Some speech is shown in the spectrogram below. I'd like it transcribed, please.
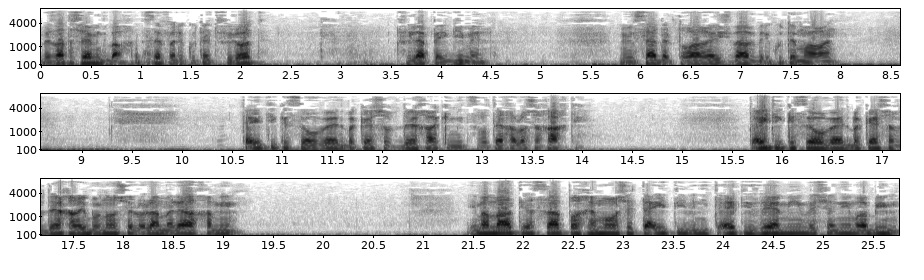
בעזרת השם מטבח, ספר ליקוטי תפילות, תפילה פ"ג, מיוסד על תורה ר"ו בליקוטי מוהר"ן. טעיתי כשא עובד, בקש עבדיך, כי מצוותיך לא שכחתי. טעיתי כשא עובד, בקש עבדיך, ריבונו של עולם מלא רחמים. אם אמרתי אסף פרחמו, שטעיתי ונטעיתי זה ימים ושנים רבים,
